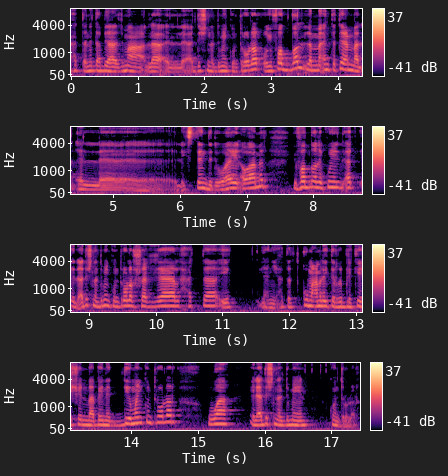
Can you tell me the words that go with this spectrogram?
حتى نذهب يا جماعة لل additional domain controller. ويفضل لما أنت تعمل ال extended وهي الأوامر يفضل يكون ال additional domain controller شغال حتى يعني حتى تقوم عملية ال replication ما بين ال domain controller وال additional domain controller.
